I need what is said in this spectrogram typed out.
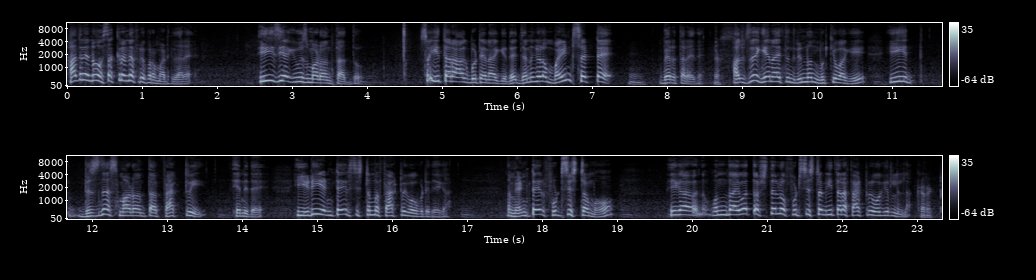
ಆದರೆ ನಾವು ಸಕ್ಕರೆನೇ ಪ್ರಿಫರ್ ಮಾಡ್ತಿದ್ದಾರೆ. ಈಸಿಯಾಗಿ ಯೂಸ್ ಮಾಡೋವಂಥದ್ದು ಸೊ ಈ ಥರ ಆಗ್ಬಿಟ್ಟು ಏನಾಗಿದೆ? ಜನಗಳ ಮೈಂಡ್ ಸೆಟ್ಟೇ ಬೇರೆ ಥರ ಇದೆ. ಅದ್ರ ಜೊತೆಗೆ ಏನಾಯ್ತು ಅಂದ್ರೆ ಇನ್ನೊಂದು ಮುಖ್ಯವಾಗಿ ಈ ಬಿಸ್ನೆಸ್ ಮಾಡೋವಂಥ ಫ್ಯಾಕ್ಟ್ರಿ ಏನಿದೆ ಈ ಇಡೀ ಎಂಟೈರ್ ಸಿಸ್ಟಮ್ ಫ್ಯಾಕ್ಟ್ರಿಗೆ ಹೋಗ್ಬಿಟ್ಟಿದೆ ಈಗ. ನಮ್ಮ ಎಂಟೈರ್ ಫುಡ್ ಸಿಸ್ಟಮು ಈಗ ಒಂದು ಐವತ್ತು ವರ್ಷದಲ್ಲೂ ಫುಡ್ ಸಿಸ್ಟಮ್ ಈ ಥರ ಫ್ಯಾಕ್ಟ್ರಿ ಹೋಗಿರಲಿಲ್ಲ. ಕರೆಕ್ಟ್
